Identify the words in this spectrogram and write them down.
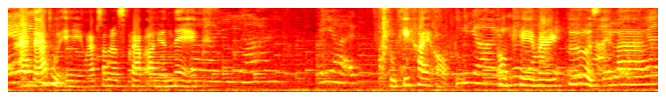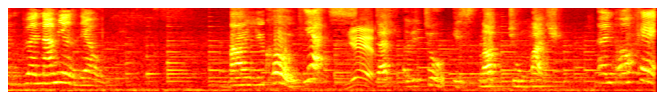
เองอาแต่ถูเองรับ some of the scrub on your neck ไม่อยากถูขี้ใครออกดูไม่อยากโอเค very good เซล่าเป็นน้ำอย่างเดียว Are you cold? yes Yeah. Just a little. It's not too much. and okay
